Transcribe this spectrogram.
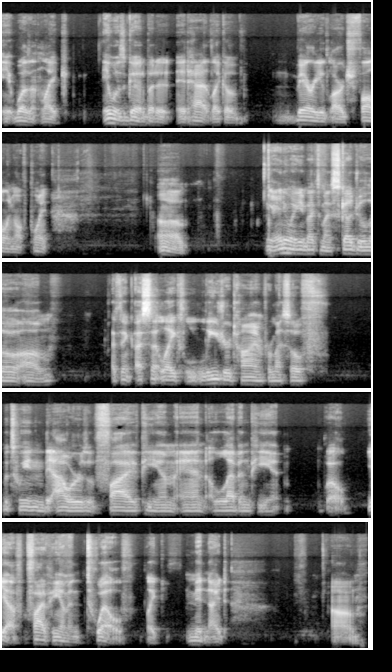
it wasn't like it was good, but it, it had like a very large falling off point. Um, yeah, anyway, getting back to my schedule though, um, I think I set like leisure time for myself between the hours of 5 p.m. and 11 p.m. Well, yeah, 5 p.m. and 12, like midnight. Um,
